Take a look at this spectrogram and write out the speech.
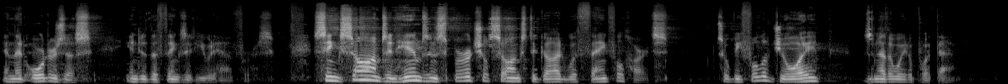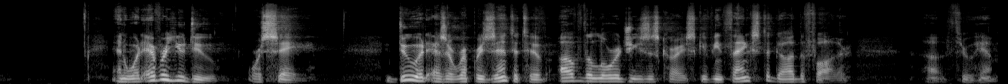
and that orders us into the things that He would have for us. Sing psalms and hymns and spiritual songs to God with thankful hearts. So be full of joy, is another way to put that. And whatever you do or say, do it as a representative of the Lord Jesus Christ, giving thanks to God the Father uh, through him.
